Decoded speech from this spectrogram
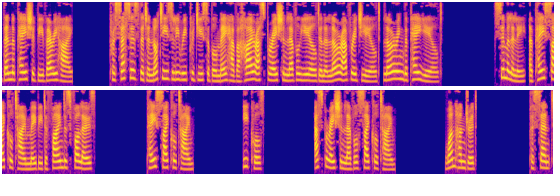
then the pay should be very high. Processes that are not easily reproducible may have a higher aspiration level yield and a lower average yield, lowering the pay yield. Similarly, a PEI cycle time may be defined as follows. PEI cycle time equals aspiration level cycle time. 100 percent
